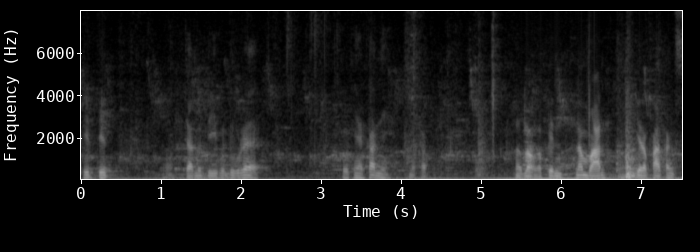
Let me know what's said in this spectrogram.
ติดติดจานดนตรีเป็นดูแรกรถแห่ขั้นนี้นะครับ นักร้องก็เป็นน้ำหวานเจรพาทางโซ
